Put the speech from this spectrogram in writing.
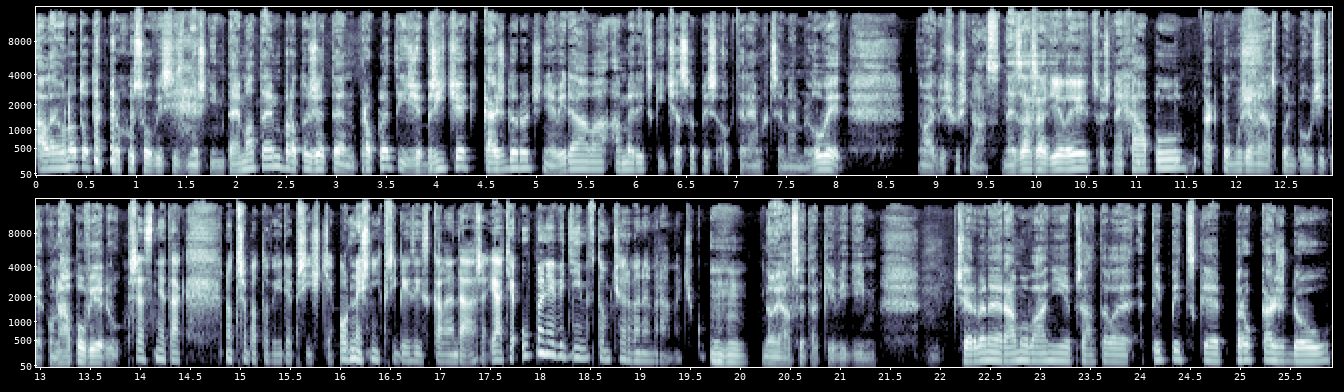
Ale ono to tak trochu souvisí s dnešním tématem, protože ten prokletý žebříček každoročně vydává americký časopis, o kterém chceme mluvit. No a když už nás nezařadili, což nechápu, tak to můžeme aspoň použít jako nápovědu. Přesně tak. No třeba to vyjde příště, po dnešních příbězích z kalendáře. Já tě úplně vidím v tom červeném rámečku. Mm-hmm. No já se taky vidím. Červené rámování je, přátelé, typické pro každou,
